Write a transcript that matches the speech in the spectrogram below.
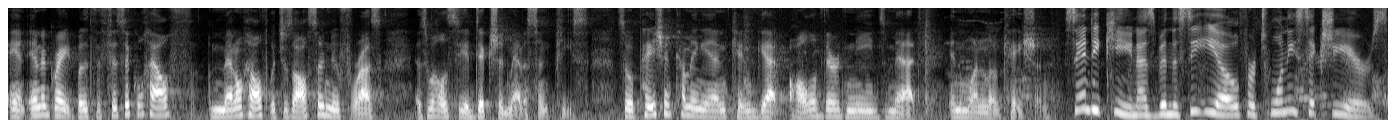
and integrate both the physical health, mental health, which is also new for us, as well as the addiction medicine piece. So a patient coming in can get all of their needs met in one location. Sandi Kuehn has been the CEO for 26 years.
